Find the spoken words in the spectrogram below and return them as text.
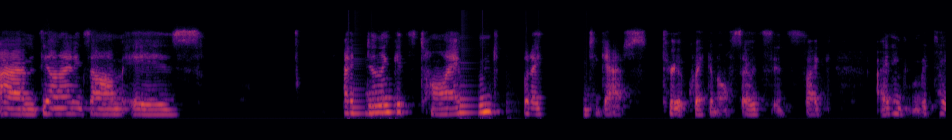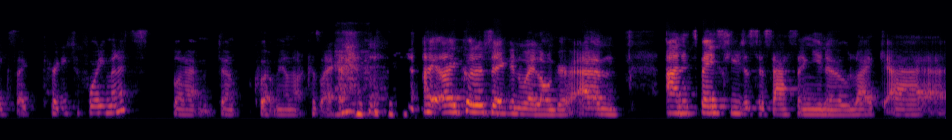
Um, the online exam is, I don't think it's timed, but I think to get through it quick enough. So it's it's like I think it takes like 30 to 40 minutes, but um, don't quote me on that because I, I I could have taken way longer. Um, and it's basically just assessing you know like uh,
